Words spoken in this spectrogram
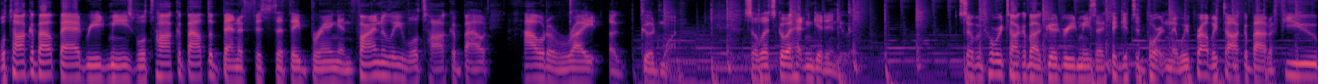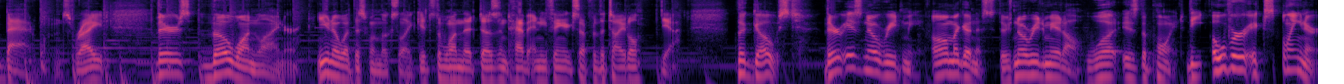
We'll talk about bad READMEs, we'll talk about the benefits that they bring, and finally, we'll talk about how to write a good one. So let's go ahead and get into it. So before we talk about good READMEs, I think it's important that we probably talk about a few bad ones, right? There's the one liner. You know what this one looks like. It's the one that doesn't have anything except for the title. Yeah. The Ghost. There is no README. Oh my goodness, there's no README at all. What is the point? The Over Explainer.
